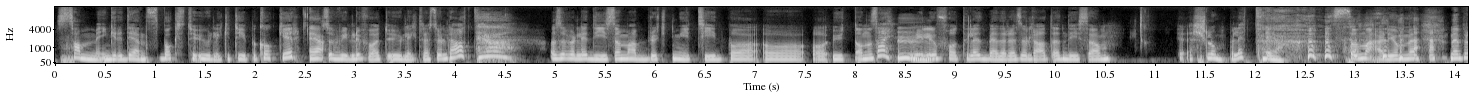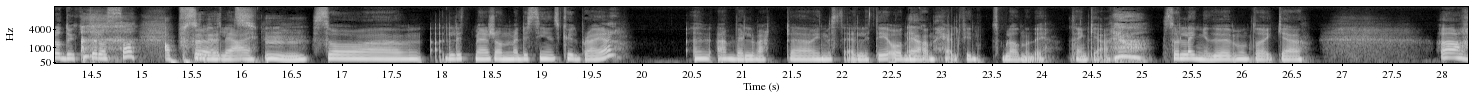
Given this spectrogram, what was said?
samme ingrediensboks til ulike typer kokker, Ja. så vil du få et ulikt resultat. Ja. Og selvfølgelig de som har brukt mye tid på å, å utdanne seg, Mm. vil jo få til et bedre resultat enn de som slumper litt. Ja. sånn er det jo med, med produkter også, Absolutt. føler jeg. Mm. Så øh, litt mer sånn medisinsk hudpleie øh, er vel verdt øh, å investere litt i, og du Ja. kan helt fint blande de, tenker jeg. Så lenge du måtte ikke ah,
